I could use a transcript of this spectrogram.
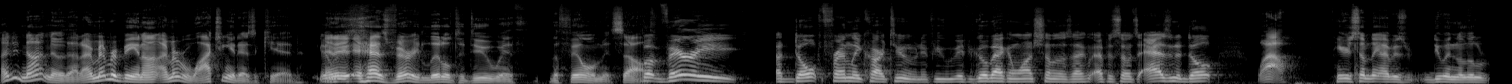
I did not know that. I remember being on. I remember watching it as a kid, It and was- it, it has very little to do with the film itself. but very adult friendly cartoon. If you if you go back and watch some of those episodes as an adult, wow. Here's something I was doing a little,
